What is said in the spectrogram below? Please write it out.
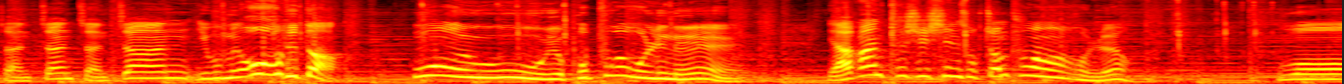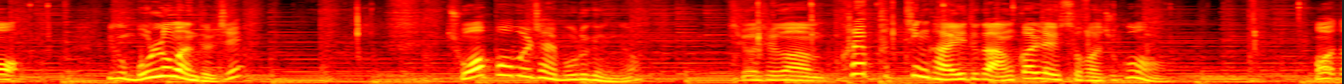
짠짠짠짠 입으면 오 됐다 우와 이거, 버프가 걸리네 야간 투시 신속 점프 강화가 걸려요 우와 이거 뭘로 만들지? 조합법을 잘 모르겠네요 제가 지금 크래프팅 가이드가 안 깔려 있어가지고 어?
